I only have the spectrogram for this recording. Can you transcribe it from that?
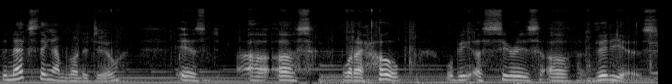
the next thing I'm going to do is uh, a, what I hope will be a series of videos.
